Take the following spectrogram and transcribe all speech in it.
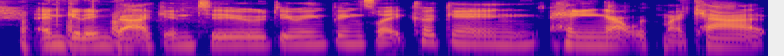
and getting back into doing things like cooking, hanging out with my cat,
